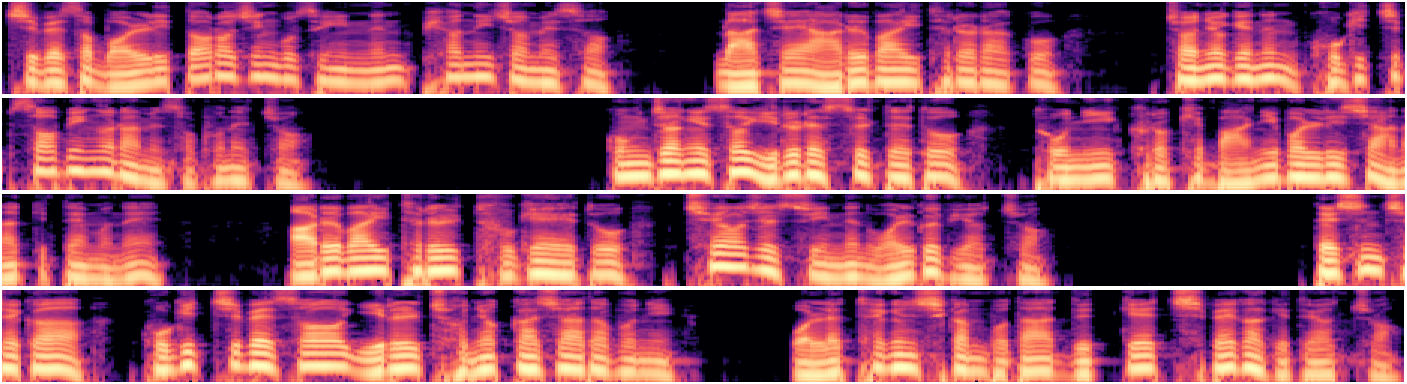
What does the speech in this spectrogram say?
집에서 멀리 떨어진 곳에 있는 편의점에서 낮에 아르바이트를 하고 저녁에는 고깃집 서빙을 하면서 보냈죠. 공장에서 일을 했을 때도 돈이 그렇게 많이 벌리지 않았기 때문에 아르바이트를 두 개 해도 채워질 수 있는 월급이었죠. 대신 제가 고깃집에서 일을 저녁까지 하다 보니 원래 퇴근 시간보다 늦게 집에 가게 되었죠.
